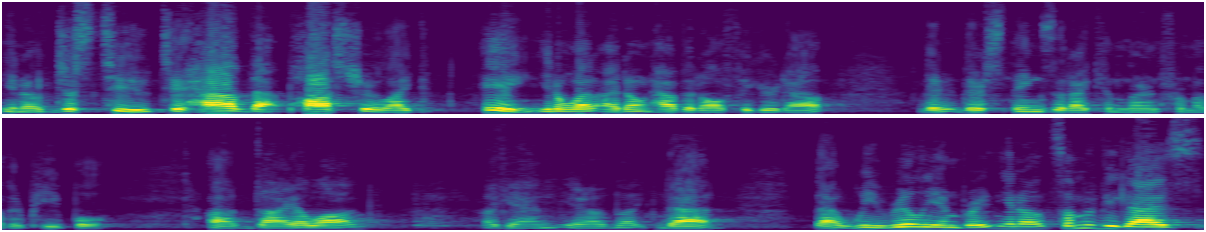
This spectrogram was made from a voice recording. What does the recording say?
you know, just to, to have that posture like, hey, you know what, I don't have it all figured out. There, there's things that I can learn from other people uh, dialogue, again, you know, like that, that we really embrace. You know, some of you guys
